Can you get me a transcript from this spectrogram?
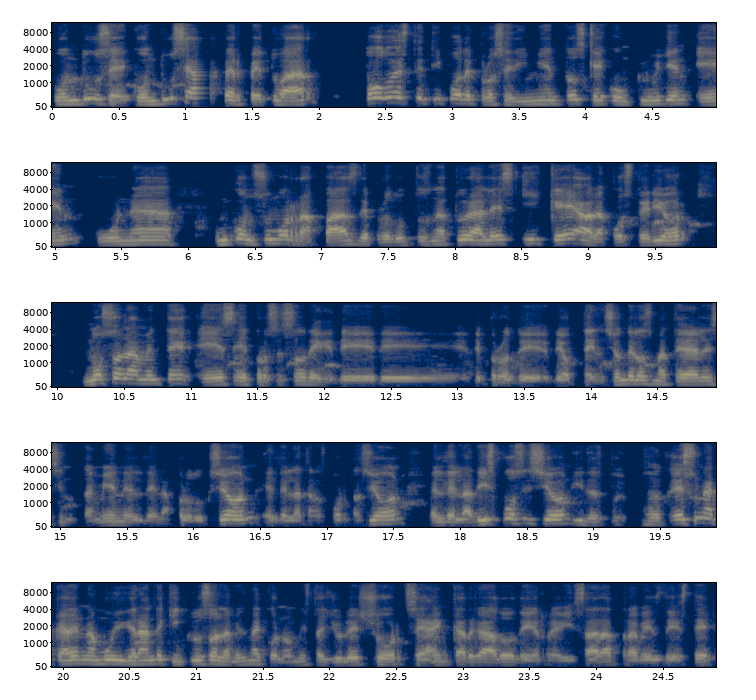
conduce, conduce a perpetuar todo este tipo de procedimientos que concluyen en una, un consumo rapaz de productos naturales y que a la posterior no solamente es el proceso de, obtención de los materiales, sino también el de la producción, el de la transportación, el de la disposición, y es una cadena muy grande que incluso la misma economista Juliet Short se ha encargado de revisar a través de este,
